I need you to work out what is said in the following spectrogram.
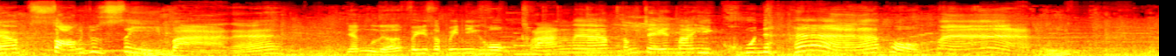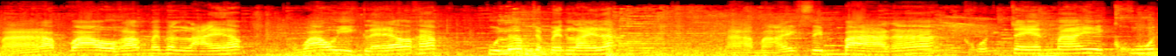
ครับ 2.4 บาทนะ ยังเหลือฟรีสปินอีก 6 ครั้งนะครับน้องเจนมาอีกคูณ5นะครับผมมามาครับว้าวครับไม่เป็นไรครับว้าวอีกแล้วครับกูเริ่มจะเป็นไรแล้วอามาอีกสิบบาทนะฮะขนเจนมาอีกคูณ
